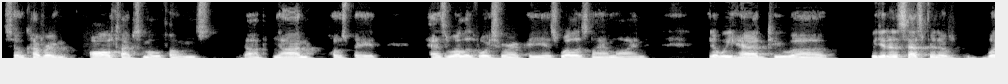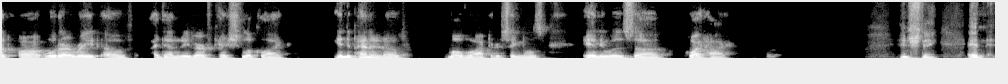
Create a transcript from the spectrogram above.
so covering all types of mobile phones uh, beyond postpaid, as well as voice over IP, as well as landline, you know, we had to uh, we did an assessment of what uh, what our rate of identity verification look like, independent of mobile operator signals, and it was uh, quite high. Interesting. And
